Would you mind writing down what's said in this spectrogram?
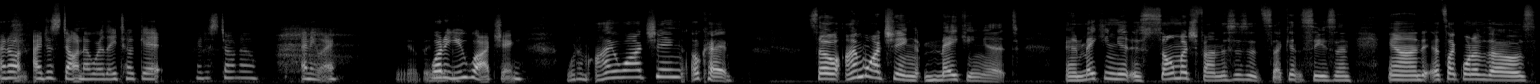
I don't. I just don't know where they took it. I just don't know. Anyway, Yeah. what are you watching? What am I watching? Okay. So I'm watching Making It, and Making It is so much fun. This is its second season, and it's like one of those.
